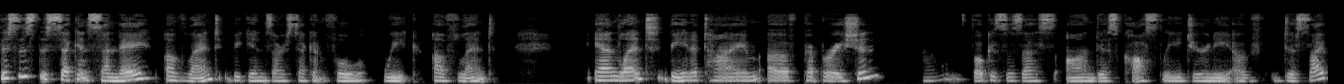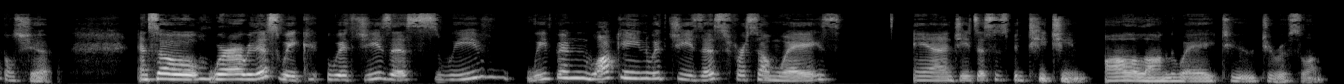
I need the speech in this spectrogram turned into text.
This is the second Sunday of Lent. Begins our second full week of Lent. And Lent, being a time of preparation, um, focuses us on this costly journey of discipleship and so where are we this week with Jesus? We've we've been walking with Jesus for some ways and Jesus has been teaching all along the way to Jerusalem.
